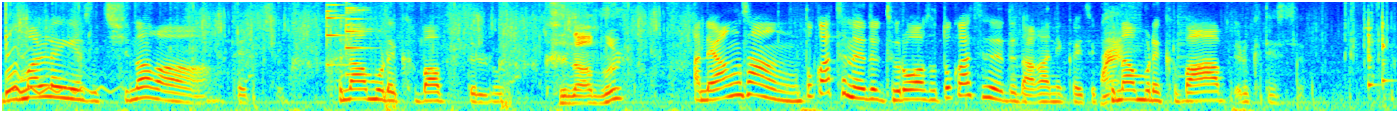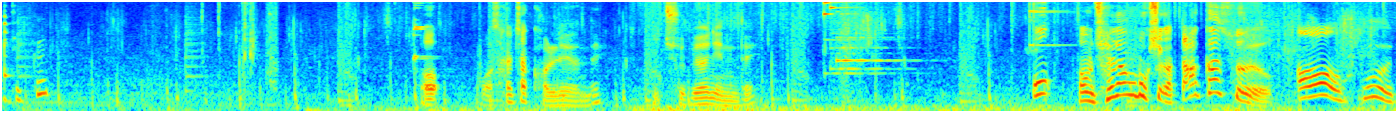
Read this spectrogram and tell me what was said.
무말랭이에서 진화가 됐지. 그나물의 그 밥들로. 그나물? 아, 네 항상 똑같은 애들 들어와서 똑같은 애들 나가니까 이제 그나물의 그밥 이렇게 됐어요. 이제 끝. 어? 뭐 살짝 걸리는데? 이 주변인데? 어? 그럼 최당복 씨가 닦았어요 어, good.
